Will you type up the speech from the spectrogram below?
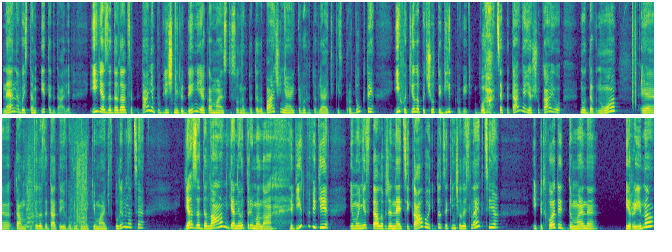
ненависть там і так далі. І я задала це питання публічній людині, яка має стосунок до телебачення, яке виготовляють якісь продукти, і хотіла почути відповідь. Бо це питання я шукаю ну, давно. Е, Там хотіла задати його людям, які мають вплив на це. Я задала, я не отримала відповіді, і мені стало вже не цікаво. І тут закінчилась лекція, і підходить до мене Ірина,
